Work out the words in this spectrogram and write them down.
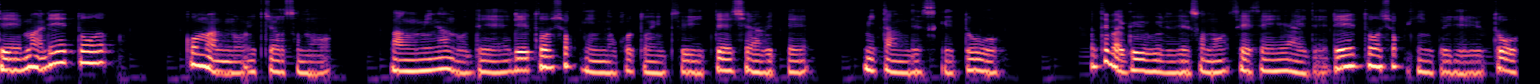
で、まあ冷凍コマンの一応その番組なので、冷凍食品のことについて調べてみたんですけど、例えば Google でその生成 AI で冷凍食品と入れると、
